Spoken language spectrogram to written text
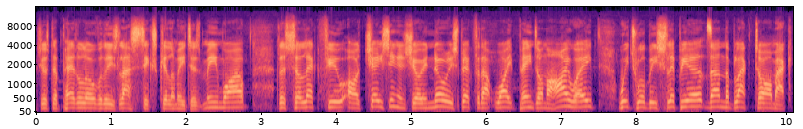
Just a pedal over these last six kilometres. Meanwhile, the select few are chasing and showing no respect for that white paint on the highway, which will be slippier than the black tarmac.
